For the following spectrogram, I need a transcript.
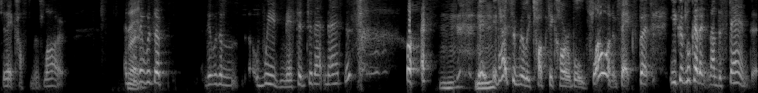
to their customers low. And right. so there was a there was a weird method to that madness. mm-hmm. Mm-hmm. It, it, had some really toxic, horrible flow-on effects, but you could look at it and understand it.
